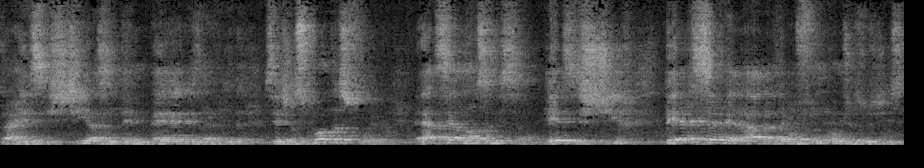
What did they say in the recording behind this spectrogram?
para resistir às intempéries da vida, seja as quantas forem. Essa é a nossa missão. Resistir, perseverar até o fim, como Jesus disse.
